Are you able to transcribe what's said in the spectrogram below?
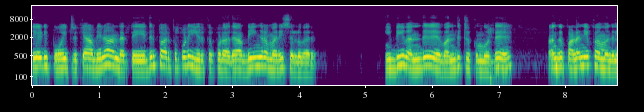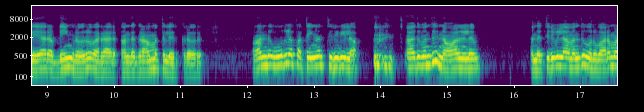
தேடி போயிட்டு இருக்கேன் அப்படின்னா அந்த எதிர்பார்ப்பு கூட இருக்கக்கூடாது அப்படிங்கிற மாதிரி சொல்லுவாரு. இப்படி வந்து வந்துட்டு இருக்கும்போது அங்க பழனியப்ப முதலியார் அப்படிங்கிறவரு வர்றாரு அந்த கிராமத்துல இருக்கிறவரு. அந்த ஊர்ல பாத்தீங்கன்னா திருவிழா. அது வந்து நாலு அந்த திருவிழா வந்து ஒரு வாரமா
